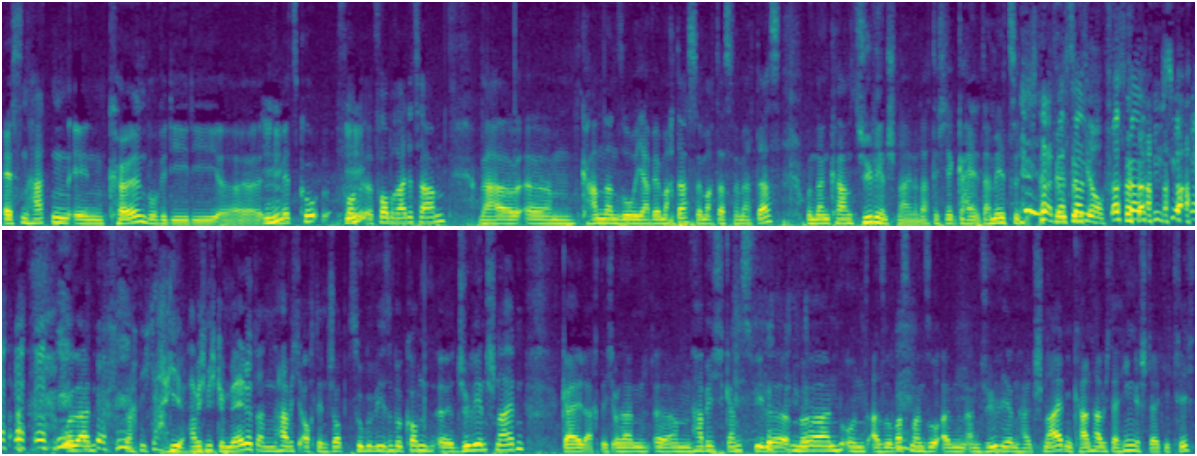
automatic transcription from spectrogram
Essen hatten in Köln, wo wir die, die, äh, die Metzko vor, äh, vorbereitet haben, da ähm, kam dann so, ja, wer macht das, wer macht das, wer macht das? Und dann kam Julian Schneider. Da dachte ich, ja geil, da meldest du dich, da fällst du nicht auf. Das kann ich. Und dann dachte ich, ja, hier, habe ich mich gemeldet, dann habe ich auch den Job zugewiesen bekommen, äh, Julian schneiden. Geil, dachte ich. Und dann ähm, habe ich ganz viele Möhren und also was man so an, an Julian halt schneiden kann, habe ich da hingestellt gekriegt.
